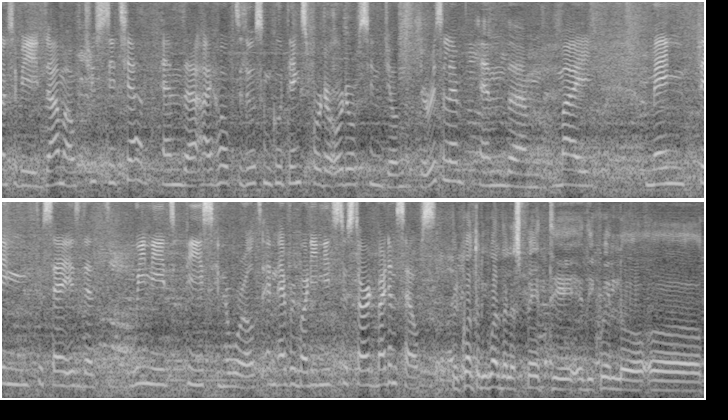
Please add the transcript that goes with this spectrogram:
Honored to be Dama of Justitia and uh, I hope to do some good things for the Order of St. John of Jerusalem and um, my main thing to say is that we need peace in the world and everybody needs to start by themselves. Per quanto riguarda gli aspetti di quello uh,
